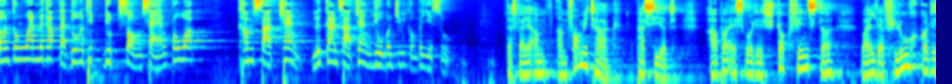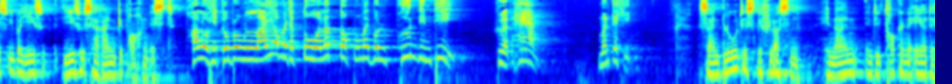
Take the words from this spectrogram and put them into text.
ตอนกลางวันนะครับ แต่ดวงอาทิตย์หยุดส่องแสง เพราะว่าคำสาปแช่งหรือการสาปแช่งอยู่บนชีวิตของพระเยซู Das war ja am, am Vormittag passiert. Aber es wurde stockfinster, weil der Fluch Gottes über Jesus, Jesus hereingebrochen ist. พระโลหิตของพระองค์ไหลออกมาจากตัวแล้วตกลงไปบนพื้นดินที่เหือดแห้ง เหมือนกับหิน Sein Blut ist geflossen hinein in die trockene Erde.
